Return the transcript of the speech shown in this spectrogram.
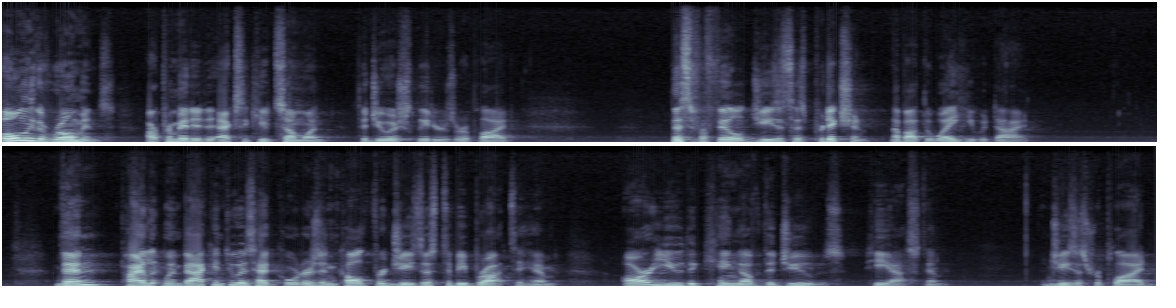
Only the Romans are permitted to execute someone, the Jewish leaders replied. This fulfilled Jesus' prediction about the way he would die. Then Pilate went back into his headquarters and called for Jesus to be brought to him. Are you the king of the Jews? He asked him. Jesus replied,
